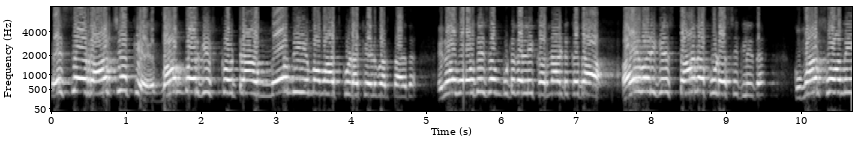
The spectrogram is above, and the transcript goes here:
ಎಸ್, ರಾಜ್ಯಕ್ಕೆ ಬಾಂಬರ್ ಗಿಫ್ಟ್ ಕೊಟ್ಟ ಮೋದಿ ಎಂಬ ಮಾತು ಕೂಡ ಕೇಳಿ ಬರ್ತಾ ಇದೆ. ಏನೋ ಮೋದಿ ಸಂಪುಟದಲ್ಲಿ ಕರ್ನಾಟಕದ ಐವರಿಗೆ ಸ್ಥಾನ ಕೂಡ ಸಿಗ್ಲಿದೆ. ಕುಮಾರಸ್ವಾಮಿ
